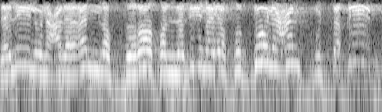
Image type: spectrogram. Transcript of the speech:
دليل على أن الصراط الذين يصدون عنه مستقيم.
